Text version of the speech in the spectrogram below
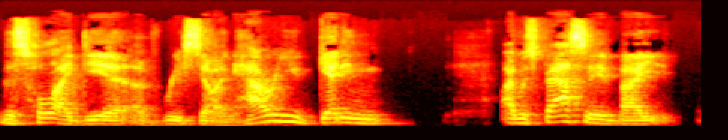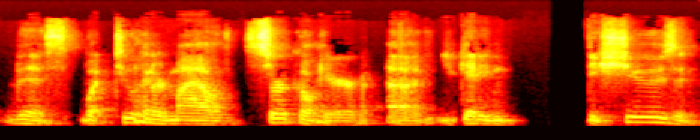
this whole idea of reselling, how are you getting I was fascinated by this what 200 mile circle here of you getting these shoes, and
